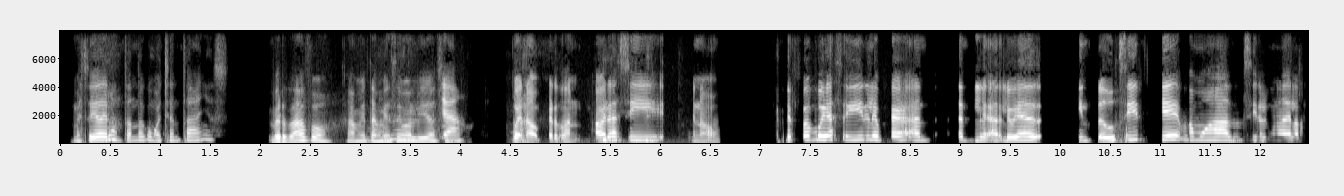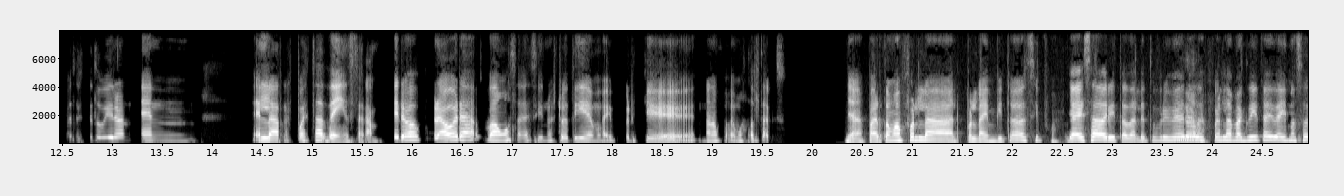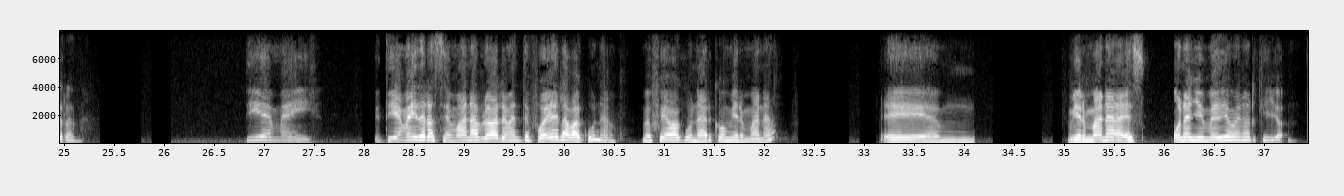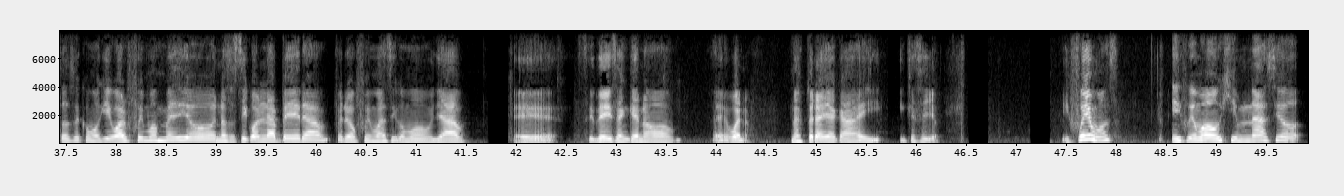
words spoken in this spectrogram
Me estoy adelantando como 80 años. ¿Verdad, po? A mí también se me Ah, olvidó eso. Ya. Bueno, perdón. Ahora sí, bueno, después voy a seguir le voy a, le- le voy a introducir que vamos a decir algunas de las respuestas que tuvieron en, en las respuestas de Instagram. Pero por ahora vamos a decir nuestro TMI porque no nos podemos saltar eso. Ya, partamos por la, por la invitada, sí, pues. Ya esa ahorita, dale tú primero, Ya. después la Magdita y de ahí nosotros. TMA. El TMA de la semana probablemente fue la vacuna. Me fui a vacunar con mi hermana. Eh, mi hermana es un año y medio menor que yo. Entonces como que igual fuimos medio, no sé si con la pera, pero fuimos así como ya, eh, si te dicen que no, eh, bueno, no esperáis acá y, qué sé yo. Y fuimos, y fuimos a un gimnasio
